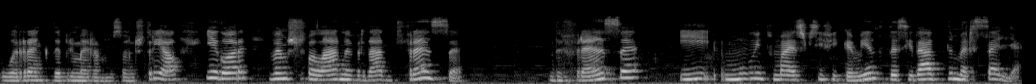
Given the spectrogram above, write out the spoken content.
o arranque da primeira Revolução Industrial. E agora vamos falar, na verdade, de França. De França e, muito mais especificamente, da cidade de Marselha,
